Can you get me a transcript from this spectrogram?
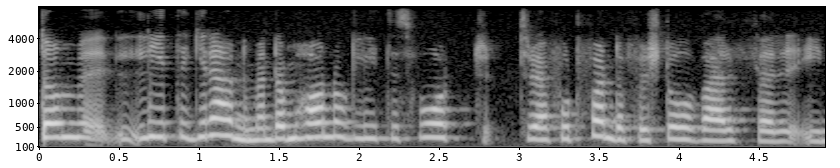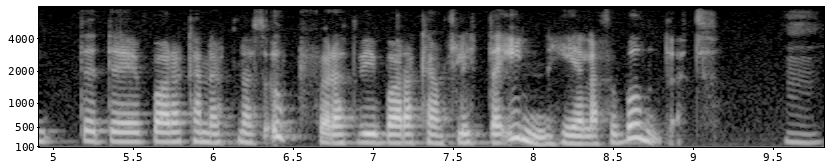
de, lite grann, men de har nog lite svårt, tror jag fortfarande, att förstå varför inte det bara kan öppnas upp för att vi bara kan flytta in hela förbundet. Mm.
